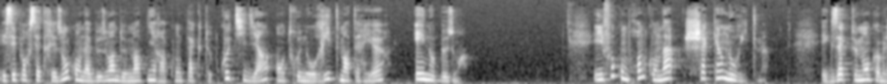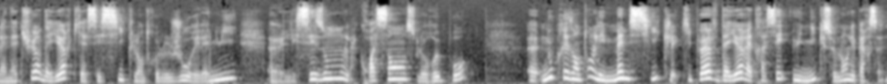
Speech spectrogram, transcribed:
Et c'est pour cette raison qu'on a besoin de maintenir un contact quotidien entre nos rythmes intérieurs et nos besoins. Et il faut comprendre qu'on a chacun nos rythmes. Exactement comme la nature d'ailleurs, qui a ses cycles entre le jour et la nuit, euh, les saisons, la croissance, le repos, euh, nous présentons les mêmes cycles qui peuvent d'ailleurs être assez uniques selon les personnes.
